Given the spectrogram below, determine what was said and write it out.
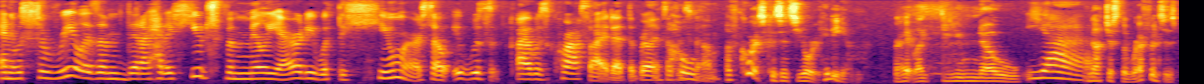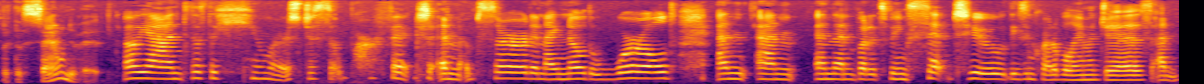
and it was surrealism that I had a huge familiarity with the humor. So it was, I was cross eyed at the brilliance of this oh, film. of course, because it's your idiom, right? Like you know, Yeah. not just the references, but the sound of it. Oh yeah, and just the humor is just so perfect and absurd, and I know the world, and and and then but it's being set to these incredible images and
